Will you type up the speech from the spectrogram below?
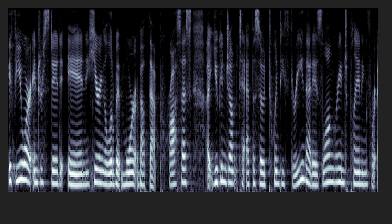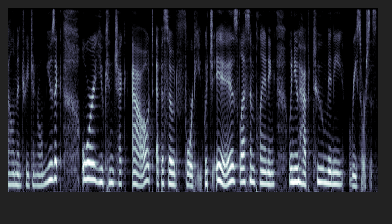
If you are interested in hearing a little bit more about that process, uh, you can jump to episode 23, that is long range planning for elementary general music, or you can check out episode 40, which is lesson planning when you have too many resources.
